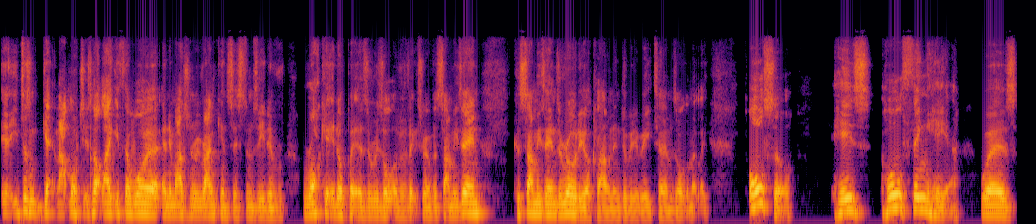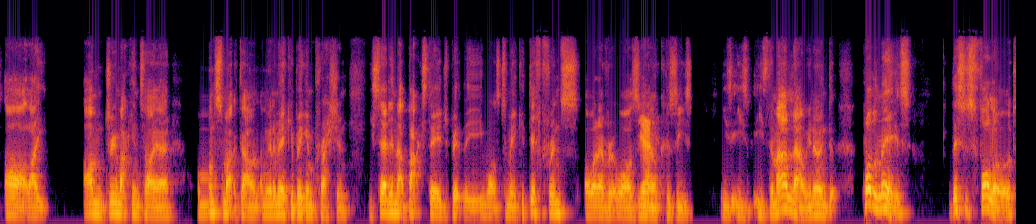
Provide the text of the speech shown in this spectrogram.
it doesn't get that much. It's not like if there were an imaginary ranking systems, he'd have rocketed up it as a result of a victory over Sami Zayn, because Sami Zayn's a rodeo clown in WWE terms ultimately. Also, his whole thing here was, oh, like I'm Drew McIntyre. I'm on SmackDown. I'm going to make a big impression. He said in that backstage bit that he wants to make a difference or whatever it was, you know, because he's he's he's he's the man now, you know. And the problem is, this has followed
